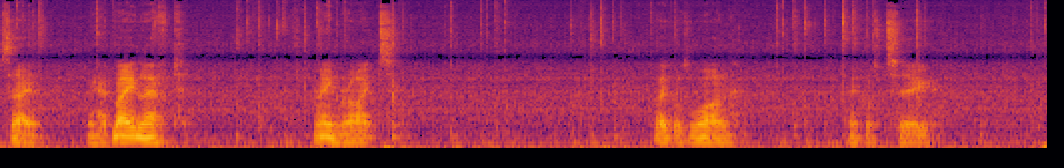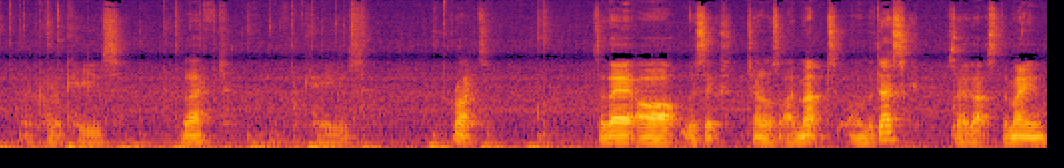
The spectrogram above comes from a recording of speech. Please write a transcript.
So we had main left, main right, vocals 1, equals 2, I call it keys left, keys right. So there are the six channels that I mapped on the desk. So that's the main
